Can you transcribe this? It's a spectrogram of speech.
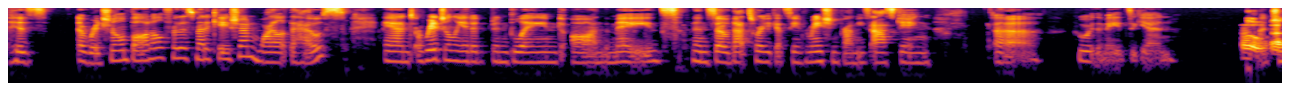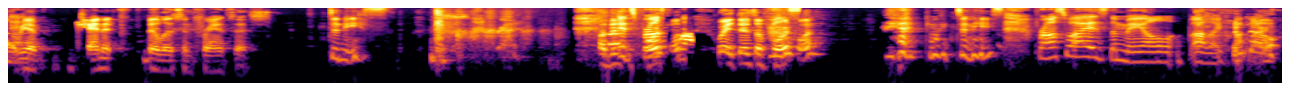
his original bottle for this medication while at the house. And originally it had been blamed on the maids. And so that's where he gets the information from. He's asking, uh, who are the maids again? Oh, Uh, we have Janet, Phyllis, and Francis. Denise. Oh, It's Francois. Wait, there's a fourth one? Yeah, with Denise. Francois is the male, uh, like, butler. No.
